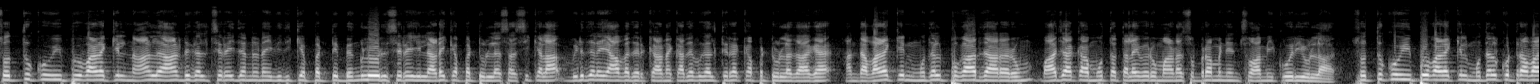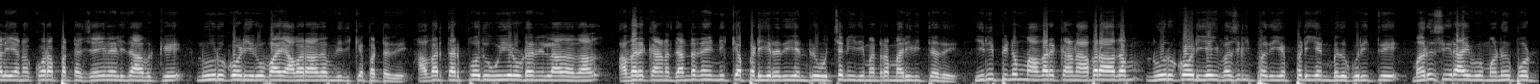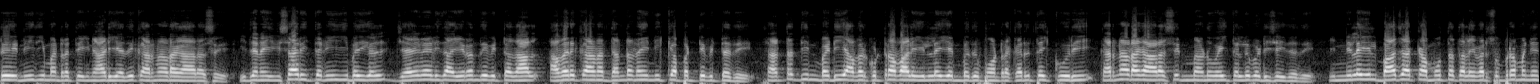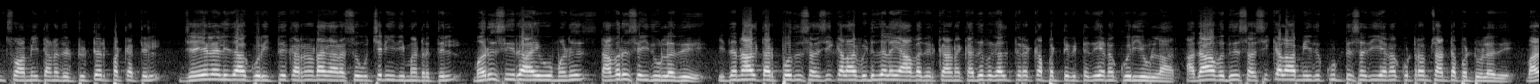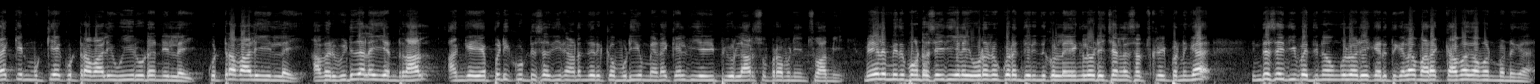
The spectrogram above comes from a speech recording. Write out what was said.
சொத்து குவிப்பு வழக்கில் நாலு ஆண்டுகள் சிறை தண்டனை விதிக்கப்பட்டு பெங்களூரு சிறையில் அடைக்கப்பட்டுள்ள சசிகலா விடுதலையாவதற்கான கதவுகள் திறக்கப்பட்டுள்ளதாக அந்த வழக்கின் முதல் புகார்தாரரும் பாஜக மூத்த தலைவருமான சுப்பிரமணியன் சுவாமி கூறியுள்ளார். சொத்து குவிப்பு வழக்கில் முதல் குற்றவாளி என கூறப்பட்ட ஜெயலலிதாவுக்கு நூறு கோடி ரூபாய் அபராதம் விதிக்கப்பட்டது. அவர் தற்போது உயிருடன் இல்லாததால் அவருக்கான தண்டனை நீக்கப்படுகிறது என்று உச்சநீதிமன்றம் அறிவித்தது. இருப்பினும் அவருக்கான அபராதம் நூறு கோடியை வசூலிப்பது எப்படி என்பது குறித்து மறுசீராய்வு மனு போட்டு நீதிமன்றத்தை நாடியது கர்நாடக அரசு. இதனை விசாரித்த நீதிபதிகள் ஜெயலலிதா இறந்து விட்டதால் அவருக்கான தண்டனை நீக்கப்பட்டு விட்டது. சட்டத்தின்படி அவர் குற்றவாளி இல்லை என்பது போன்ற கருத்தை கூறி கர்நாடக அரசின் மனுவை தள்ளுபடி செய்தது. இந்நிலையில் பாஜக மூத்த தலைவர் சுப்பிரமணியன் சுவாமி தனது ட்விட்டர் பக்கத்தில் ஜெயலலிதா குறித்து கர்நாடக அரசு உச்சநீதிமன்றத்தில் மறுஆய்வு மனு தவறு செய்துள்ளது. இதனால் தற்போது சசிகலா விடுதலை ஆவதற்கான கதவுகள் திறக்கப்பட்டு விட்டது என கூறியுள்ளார். அதாவது சசிகலா மீது கூட்டு சதி என குற்றம் சாட்டப்பட்டுள்ளது. வழக்கின் முக்கிய குற்றவாளி உயிருடன் இல்லை. குற்றவாளி இல்லை. அவர் விடுதலை என்றால் அங்கே எப்படி கூட்டு சதி நடந்திருக்க முடியும் என கேள்வி எழுப்பியுள்ளார் சுப்பிரமணியன் சுவாமி. மேலும் இது போன்ற செய்திகளை உடனுக்குடன் தெரிந்து கொள்ள எங்களுடைய சேனலை சப்ஸ்கிரைப் பண்ணுங்க. இந்த செய்தி பற்றின உங்களுடைய கருத்துக்களை மறக்காம கமெண்ட் பண்ணுங்க.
